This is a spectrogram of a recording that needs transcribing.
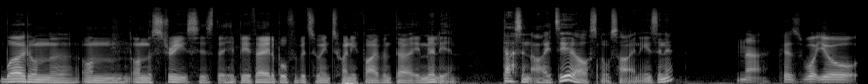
word on the on on the streets is that he'd be available for between twenty five and thirty million. That's an ideal Arsenal signing, isn't it? Nah, because what you're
